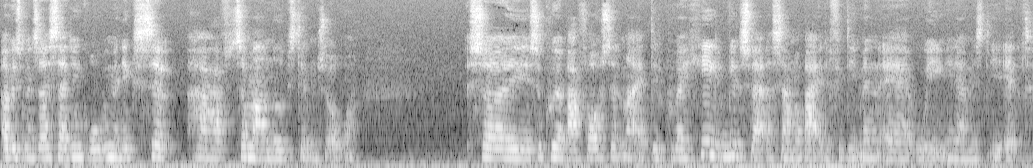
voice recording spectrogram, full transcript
Og hvis man så er sat i en gruppe, man ikke selv har haft så meget medbestemmelse over, så, øh, så kunne jeg bare forestille mig, at det kunne være helt vildt svært at samarbejde, fordi man er uenig nærmest i alt.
